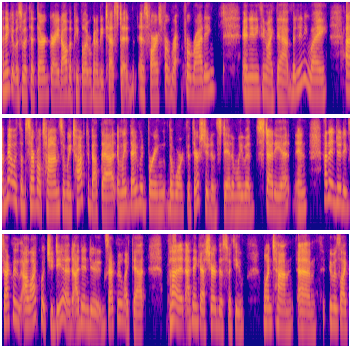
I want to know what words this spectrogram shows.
I think it was with the third grade, all the people that were going to be tested as far as for for writing and anything like that. But anyway, I met with them several times and we talked about that. And we they would bring the work that their students did and we would study it. And I didn't do it exactly. I like what you did. I didn't do it exactly like that, but I think I shared this with you one time. Um, it was like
